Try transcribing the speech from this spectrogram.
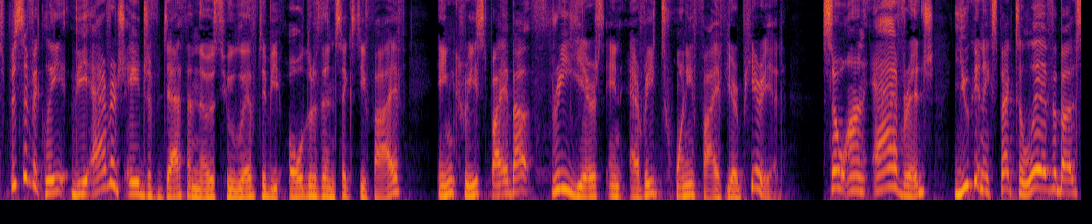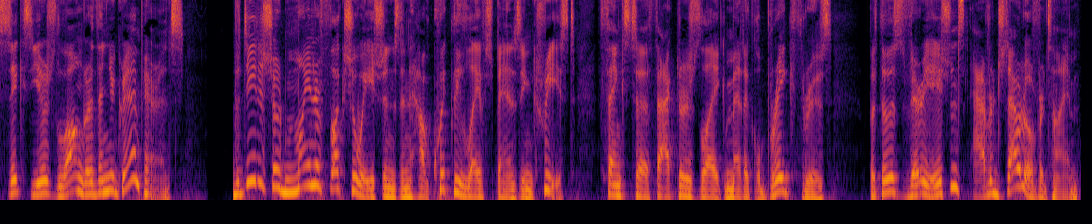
Specifically, the average age of death in those who live to be older than 65 increased by about three years in every 25 year period. So, on average, you can expect to live about six years longer than your grandparents. The data showed minor fluctuations in how quickly lifespans increased, thanks to factors like medical breakthroughs, but those variations averaged out over time.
